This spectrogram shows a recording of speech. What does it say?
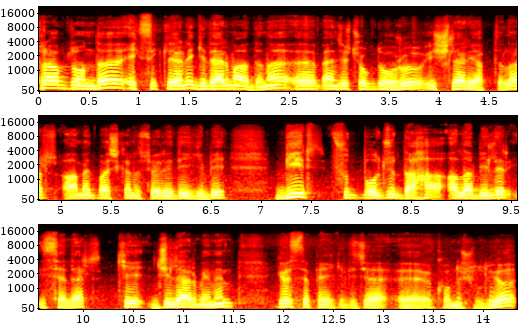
Trabzon'da eksiklerini giderme adına e, bence çok doğru işler yaptılar. Ahmet Başkan'ın söylediği gibi bir futbolcu daha alabilir iseler ki Cilerme'nin Göztepe'ye gideceği e, konuşuluyor.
